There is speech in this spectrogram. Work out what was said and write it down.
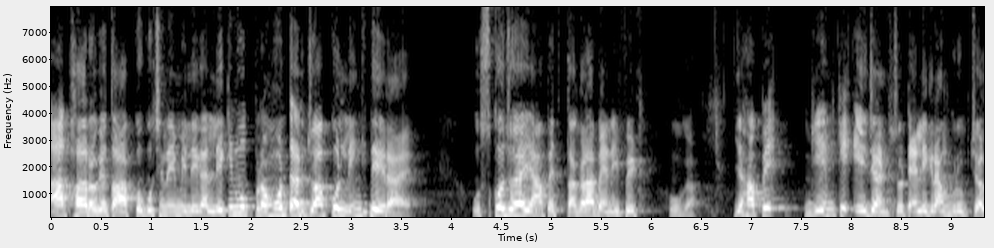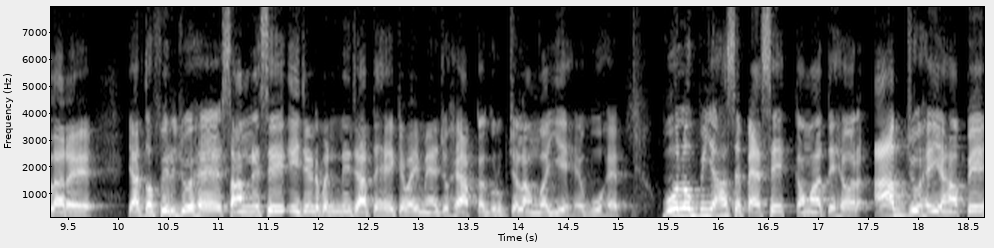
आप हारोगे तो आपको कुछ नहीं मिलेगा, लेकिन वो प्रमोटर जो आपको लिंक दे रहा है, उसको जो है यहाँ पे तगड़ा बेनिफिट होगा। यहाँ पे गेम के एजेंट जो टेलीग्राम ग्रुप चला रहे हैं, या तो फिर जो है सामने से एजेंट बनने जाते हैं कि भाई मैं जो है आपका ग्रुप चलाऊँगा, ये है, वो है। वो लोग भी यहाँ से पैसे कमाते हैं और आप जो है यहाँ पे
